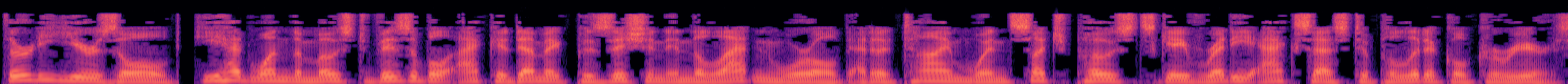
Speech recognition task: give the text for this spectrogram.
Thirty years old, he had won the most visible academic position in the Latin world at a time when such posts gave ready access to political careers.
